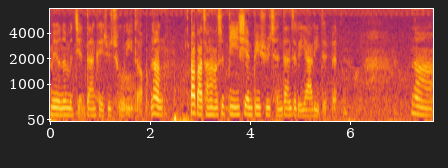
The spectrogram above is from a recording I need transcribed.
没有那么简单可以去处理的。那爸爸常常是第一线必须承担这个压力的人。那。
